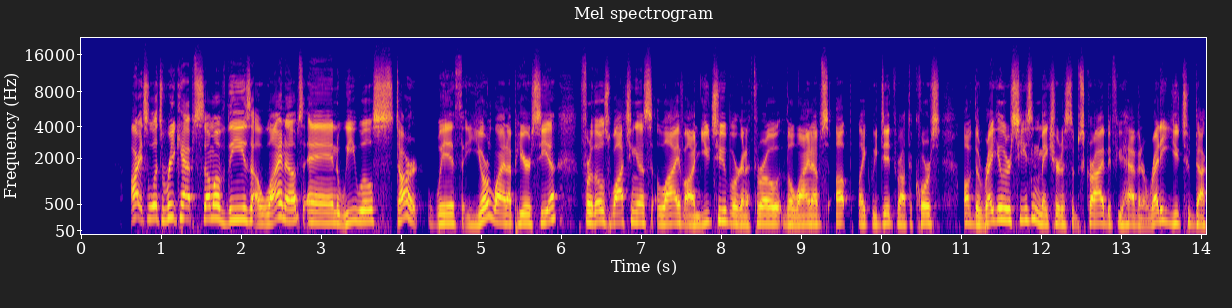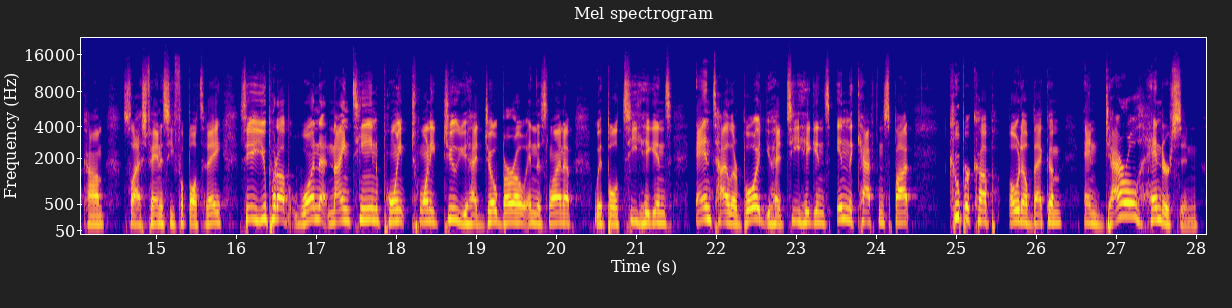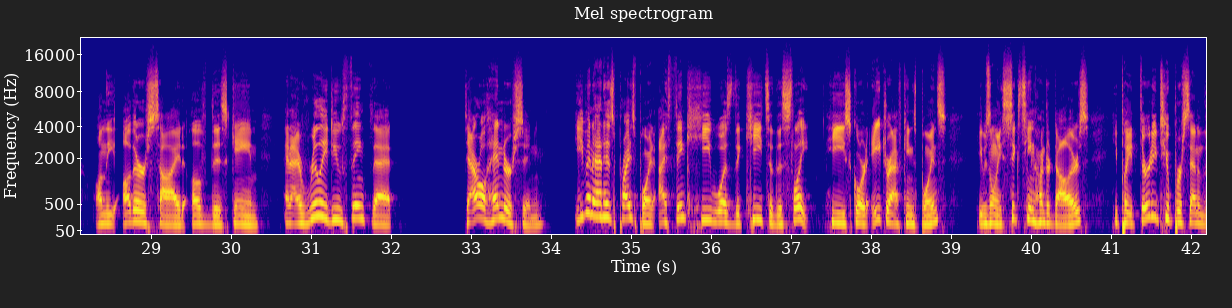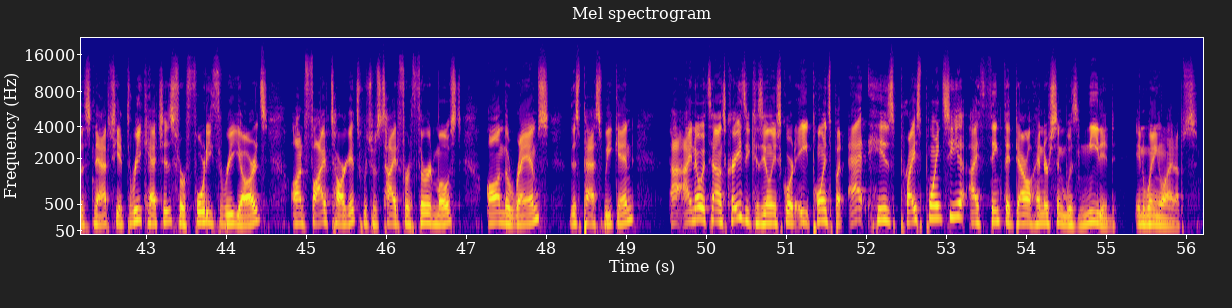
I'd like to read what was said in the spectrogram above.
All right, so let's recap some of these lineups, and we will start with your lineup here, Sia. For those watching us live on YouTube, we're going to throw the lineups up like we did throughout the course of the regular season. Make sure to subscribe if you haven't already, youtube.com slash fantasy football today. Sia, you put up 119.22. You had Joe Burrow in this lineup with both Tee Higgins and Tyler Boyd. You had Tee Higgins in the captain spot. Cooper Kupp, Odell Beckham, and Darrell Henderson on the other side of this game. And I really do think that Darrell Henderson, even at his price point, I think he was the key to the slate. He scored eight DraftKings points. He was only $1,600. He played 32% of the snaps. He had three catches for 43 yards on five targets, which was tied for third most on the Rams this past weekend. I know it sounds crazy because he only scored eight points, but at his price point, Sia, I think that Darrell Henderson was needed in winning lineups.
